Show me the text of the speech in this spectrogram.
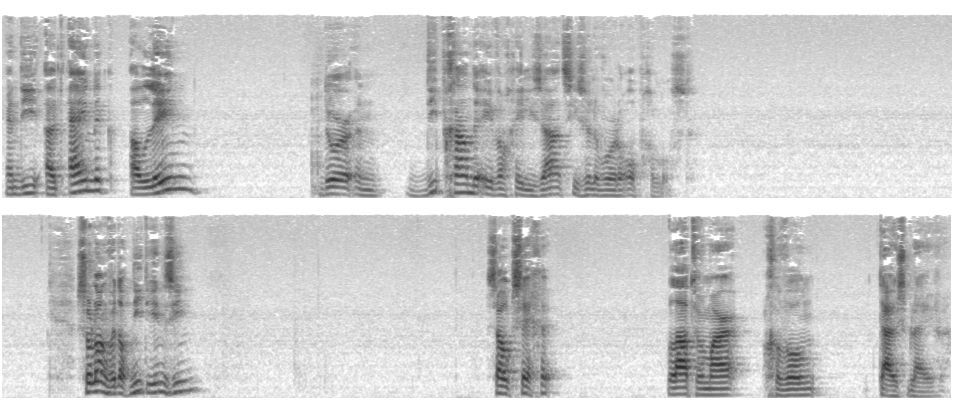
En die uiteindelijk alleen door een diepgaande evangelisatie zullen worden opgelost. Zolang we dat niet inzien, zou ik zeggen: laten we maar gewoon thuis blijven.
